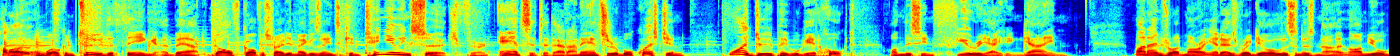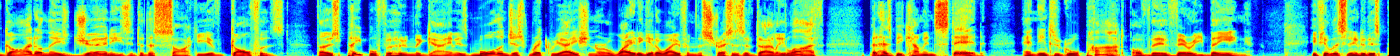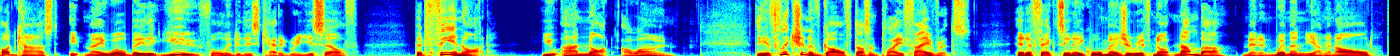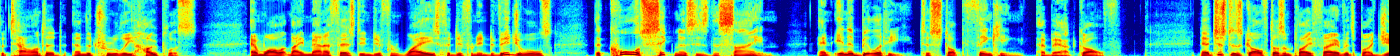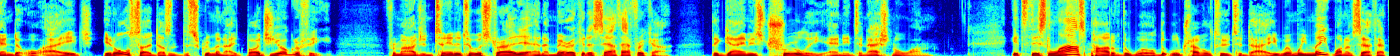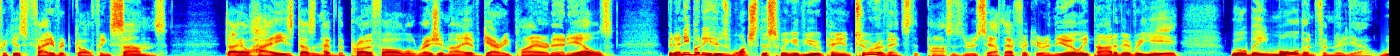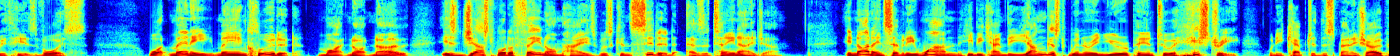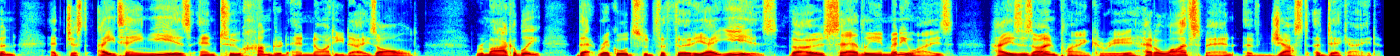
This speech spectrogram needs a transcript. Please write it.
Hello and welcome to The Thing About Golf, Golf Australia magazine's continuing search for an answer to that unanswerable question why do people get hooked on this infuriating game? My name's Rod Murray, and as regular listeners know, I'm your guide on these journeys into the psyche of golfers, those people for whom the game is more than just recreation or a way to get away from the stresses of daily life, but has become instead an integral part of their very being. If you're listening to this podcast, it may well be that you fall into this category yourself. But fear not, you are not alone. The affliction of golf doesn't play favourites. It affects in equal measure, if not number, men and women, young and old, the talented and the truly hopeless. And while it may manifest in different ways for different individuals, the core sickness is the same an inability to stop thinking about golf. Now, just as golf doesn't play favourites by gender or age, it also doesn't discriminate by geography. From Argentina to Australia and America to South Africa, the game is truly an international one. It's this last part of the world that we'll travel to today when we meet one of South Africa's favourite golfing sons. Dale Hayes doesn't have the profile or resume of Gary Player and Ernie Els, but anybody who's watched the swing of European Tour events that passes through South Africa in the early part of every year will be more than familiar with his voice. What many, me included, might not know is just what a phenom Hayes was considered as a teenager. In 1971, he became the youngest winner in European Tour history when he captured the Spanish Open at just 18 years and 290 days old. Remarkably, that record stood for 38 years, though, sadly, in many ways, Hayes' own playing career had a lifespan of just a decade.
